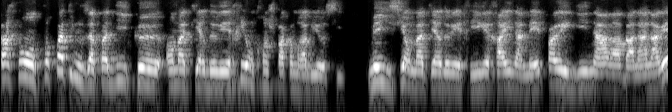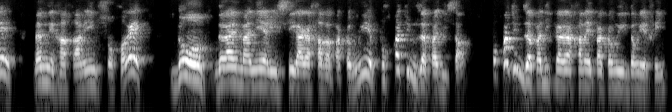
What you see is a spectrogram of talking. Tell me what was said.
Par contre, pourquoi tu ne nous as pas dit qu'en matière de Léchi, on ne tranche pas comme Rabbi aussi Mais ici, en matière de Léchi, les Chaïname, Parigina, Rabananare, même les Chachamim sont corrects. Donc, de la même manière, ici, la ne va pas comme lui. Et pourquoi tu ne nous as pas dit ça? Pourquoi tu ne nous as pas dit que la n'est pas comme lui dans les filles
